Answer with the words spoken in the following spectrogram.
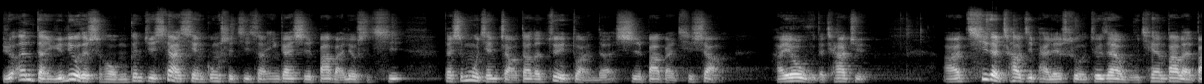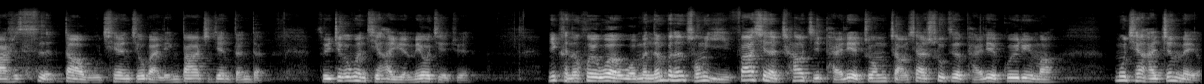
比如 n 等于六的时候，我们根据下限公式计算应该是867，但是目前找到的最短的是872，还有五的差距。而七的超级排列数就在五千八百八十四到五千九百零八之间等等，所以这个问题还远没有解决。你可能会问，我们能不能从已发现的超级排列中找一下数字的排列规律吗？目前还真没有。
